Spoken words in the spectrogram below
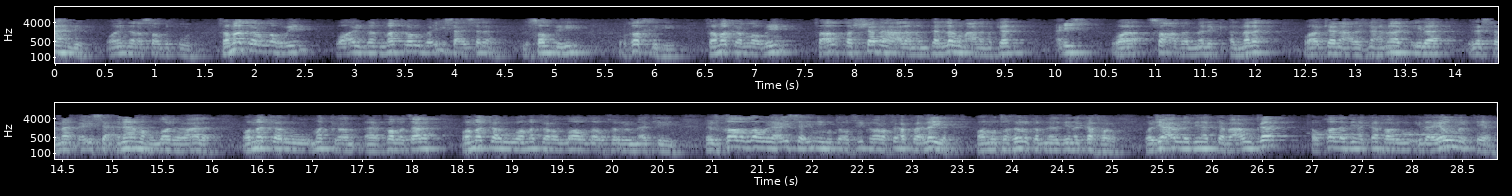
أهله وإنا لصادقون. فمكر الله بهم وأيضا مكروا بعيسى عليه السلام لصلبه وقتله. فمكر الله بهم فألقى الشبه على من دلهم على مكان عيسى وصعد الملك الملك وكان على جناح الملك إلى إلى السماء. بعيسى أنامه الله جل وعلا. ومكروا مكرا آه، قال الله تعالى. ومكروا ومكر الله والله خير الماكرين. إذ قال الله يا عيسى إني متوفيك ورافعك إلي ومطهرك من الذين كفروا. وجعلوا الذين اتبعوك فوقال الذين كفروا إلى يوم القيامة.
